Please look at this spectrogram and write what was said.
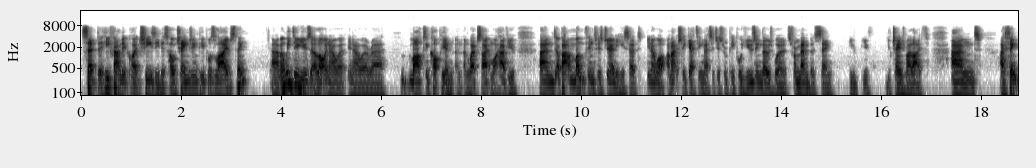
said that he found it quite cheesy this whole changing people's lives thing. Um, and we do use it a lot in our in our uh, marketing copy and, and, and, website and what have you. And about a month into his journey, he said, "You know what? I'm actually getting messages from people using those words from members saying you, you've you've changed my life." And I think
